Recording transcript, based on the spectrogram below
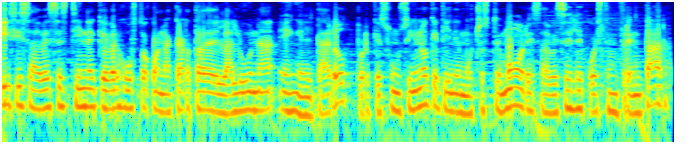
Pisces a veces tiene que ver justo con la carta de la luna en el tarot, porque es un signo que tiene muchos temores, a veces le cuesta enfrentar.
